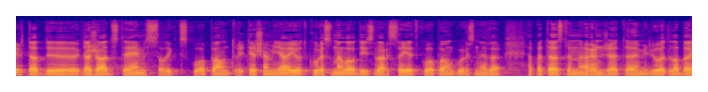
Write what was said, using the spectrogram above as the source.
ir tādi eh, dažādas tēmas saliktas kopā, un tur tiešām jājūt, kuras melodijas var sajiet kopā un kuras nevar. Tāpat tās tam aranžētājiem ir ļoti labai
